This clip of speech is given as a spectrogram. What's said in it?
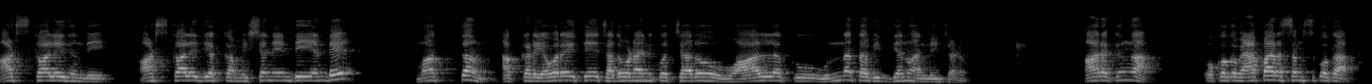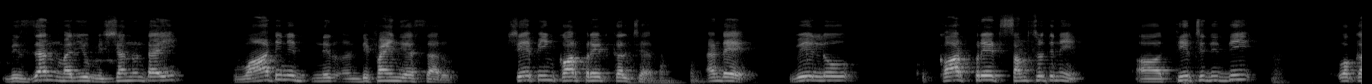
ఆర్ట్స్ కాలేజ్ ఉంది. ఆర్ట్స్ కాలేజ్ యొక్క మిషన్ ఏంటి అంటే మొత్తం అక్కడ ఎవరైతే చదవడానికి వచ్చారో వాళ్ళకు ఉన్నత విద్యను అందించడం. ఆ రకంగా ఒక్కొక్క వ్యాపార సంస్థకు ఒక విజన్ మరియు మిషన్ ఉంటాయి. వాటిని డిఫైన్ చేస్తారు. Shaping corporate culture. అంటే వీళ్ళు కార్పొరేట్ సంస్కృతిని తీర్చిదిద్ది ఒక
